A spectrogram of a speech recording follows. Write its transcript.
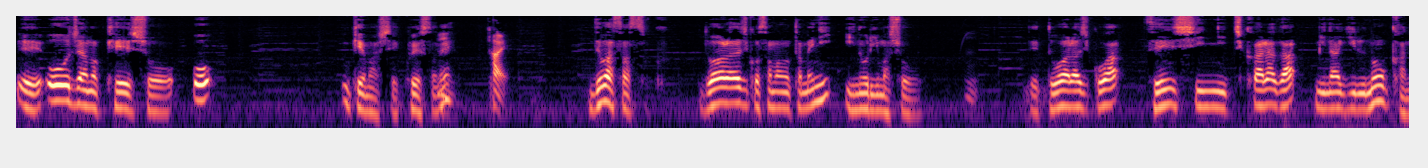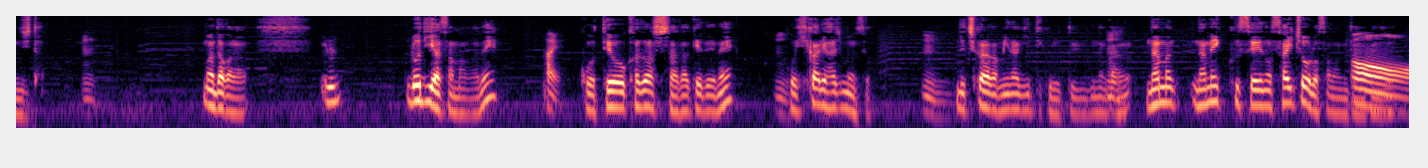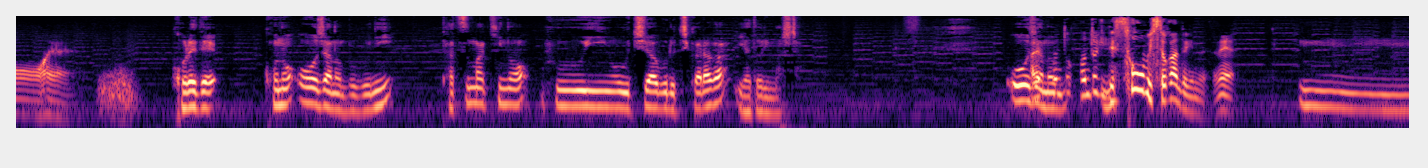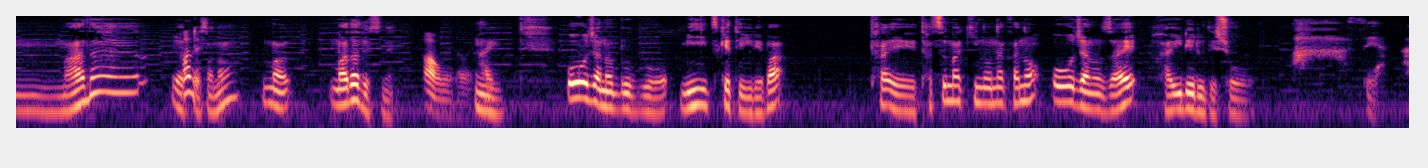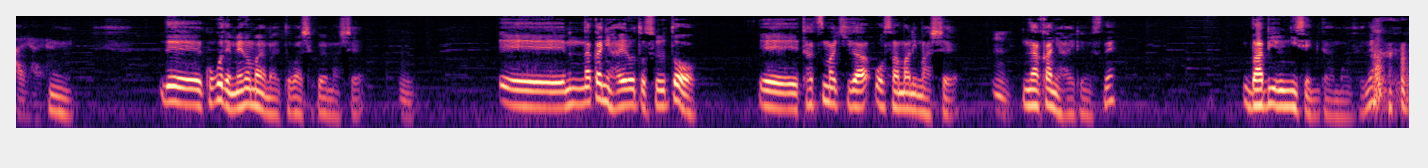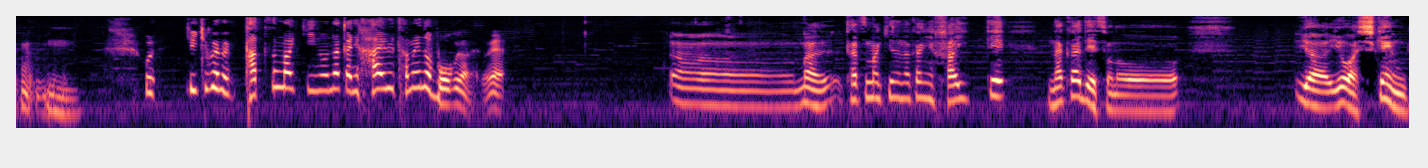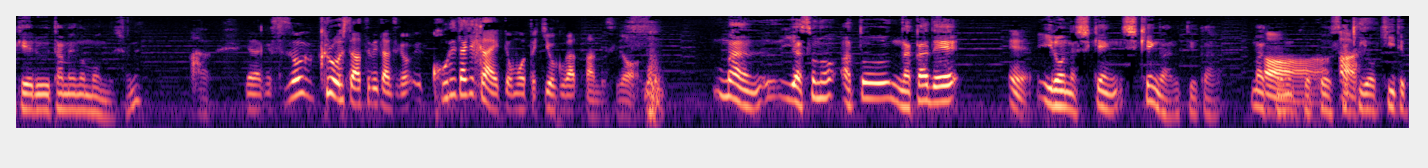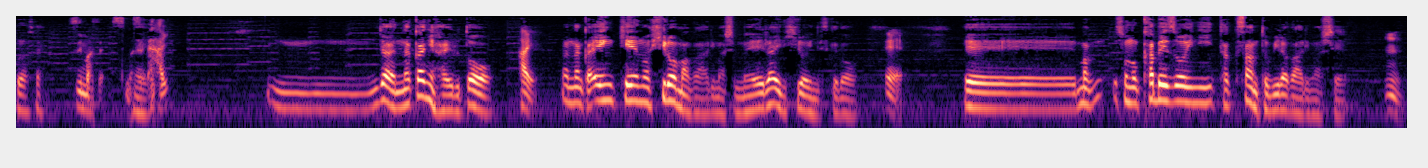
えー、王者の継承を受けまして、クエストね。はい。では早速、ドアラジコ様のために祈りましょう。うんで、ドアラジコは全身に力がみなぎるのを感じた。うんまあだから、ロロディア様がね、はい。こう手をかざしただけでね、うんこう光り始めるんですよ。うん。で、力がみなぎってくるという、なんか、うんナメナメック星の最長老様みあたいなはいはい。これで、この王者の武具に、竜巻の封印を打ち破る力が宿りました。王者の、この時で装備しとかんといけないんですよね。ーん、まだ、やったかな？まあ、まだですね。あ、ごめんなさい。うんはい。王者の武具を身につけていれば、たえー竜巻の中の王者の座へ入れるでしょう。あせや。はいはい。うん。で、ここで目の前まで飛ばしてくれまして。うんえー、中に入ろうとすると、えー、竜巻が収まりまして、うん。中に入るんですね。バビル2世みたいなもんですよね。うん。結局あの、竜巻の中に入るための防具なんですよね。あーまあ、竜巻の中に入って、中でその、いや、要は試験受けるためのもんでしょうね。あいや、なんかすごく苦労して集めたんですけど、えこれだけかいって思った記憶があったんですけど。まあ、いや、その後、中で、ええ。いろんな試験、試験があるっていうか、まあ、あーここ先を聞いてください。すいません、すいません。ははい。うーん、じゃあ中に入ると、はい。まあなんか円形の広間がありまして、えらい広いんですけど、ええ。えー、まあ、その壁沿いにたくさん扉がありまして、うん。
